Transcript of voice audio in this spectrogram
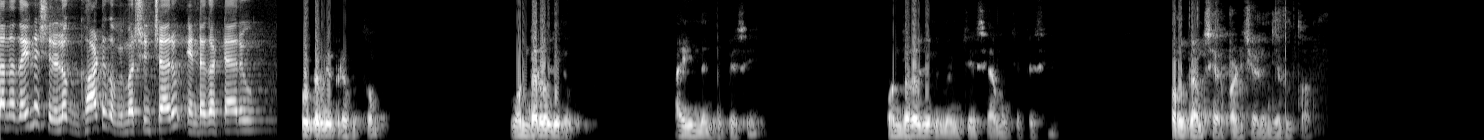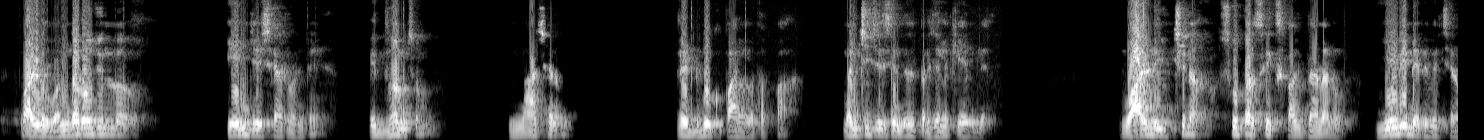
తనదైన శైలిలో ఘాటుగా విమర్శించారు ఎండగట్టారు. కూటమి ప్రభుత్వం వంద రోజులు అయిందని చెప్పేసి వంద రోజులు మేము చేశామని చెప్పేసి ప్రోగ్రామ్స్ ఏర్పాటు చేయడం జరుగుతుంది. వాళ్ళు వంద రోజుల్లో ఏం చేశారు అంటే విధ్వంసం నాశనం రెడ్ బుక్ పాలన తప్ప మంచి చేసింది ప్రజలకు ఏం లేదు. వాళ్ళు ఇచ్చిన సూపర్ సిక్స్ వాగ్దానాలు ఏవి నెరవేర్చిన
